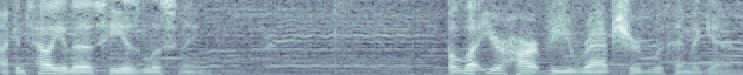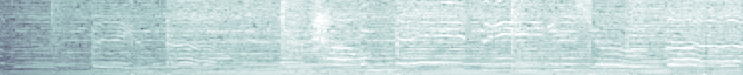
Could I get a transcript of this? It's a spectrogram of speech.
I can tell you this: He is listening. But let your heart be raptured with Him again. How amazing is your love?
